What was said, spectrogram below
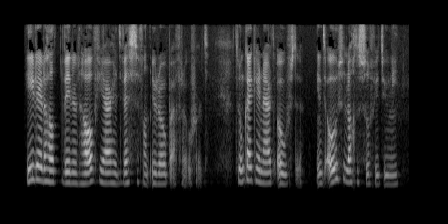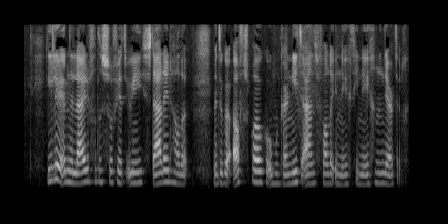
Hitler had binnen een half jaar het westen van Europa veroverd. Toen keek hij naar het oosten. In het oosten lag de Sovjet-Unie. Hitler en de leider van de Sovjet-Unie, Stalin, hadden met elkaar afgesproken om elkaar niet aan te vallen in 1939.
